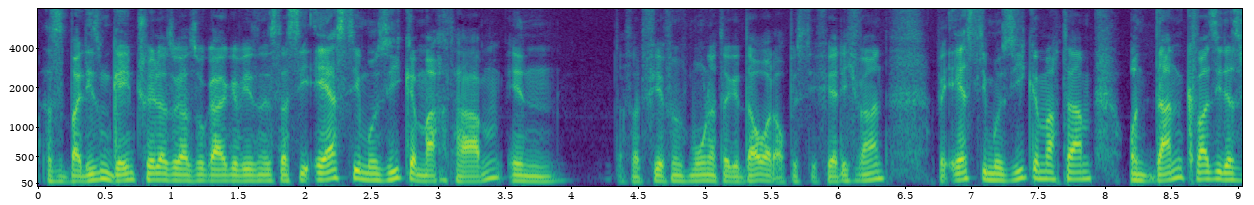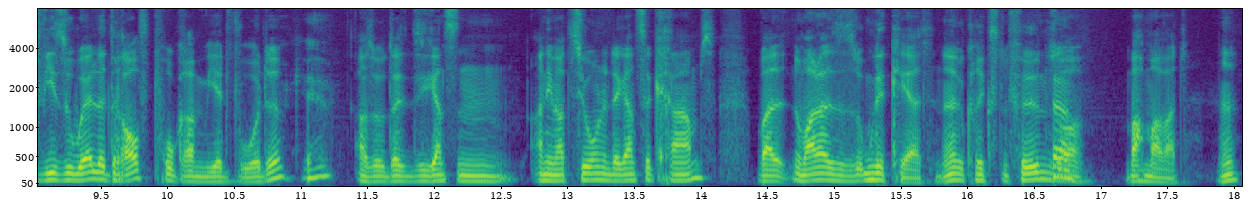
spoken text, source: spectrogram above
dass es bei diesem Game Trailer sogar so geil gewesen ist, dass sie erst die Musik gemacht haben in das hat vier, fünf Monate gedauert, auch bis die fertig waren, aber erst die Musik gemacht haben und dann quasi das Visuelle drauf programmiert wurde. Okay. Also die ganzen Animationen, der ganze Krams, weil normalerweise ist es umgekehrt. Ne? Du kriegst einen Film, Ja. so, mach mal was. Ne?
